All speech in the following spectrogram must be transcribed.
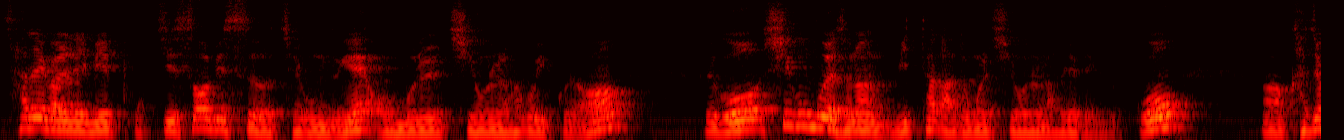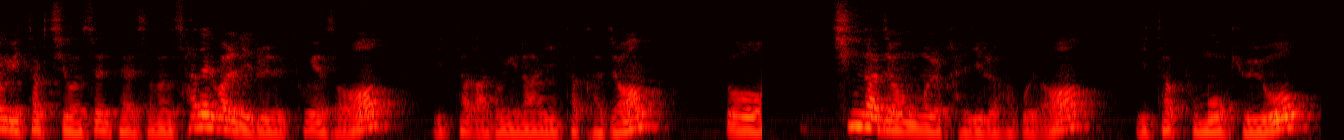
사례관리 및 복지 서비스 제공 등의 업무를 지원을 하고 있고요. 그리고 시군구에서는 위탁 아동을 지원을 하게 되고 어, 가정위탁지원센터에서는 사례관리를 통해서 위탁 아동이나 위탁 가정 또 친가정을 관리를 하고요. 위탁 부모 교육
